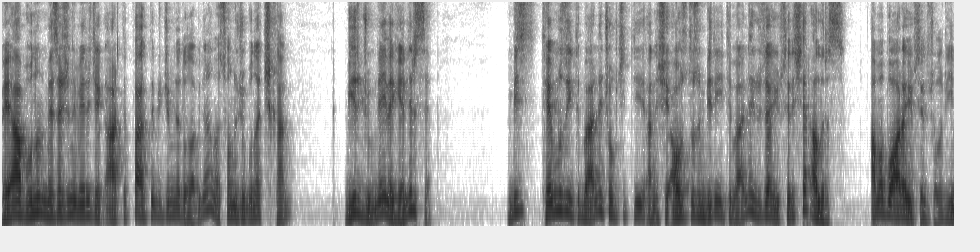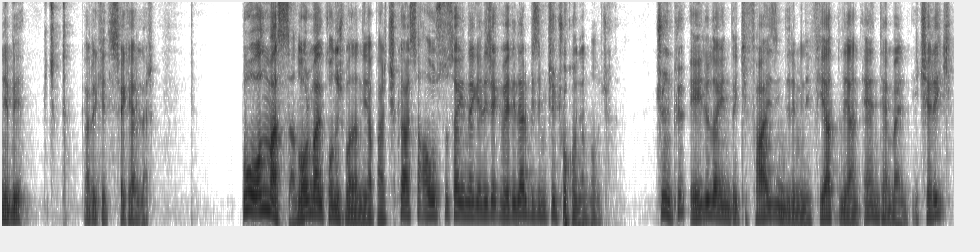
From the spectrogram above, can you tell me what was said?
Veya bunun mesajını verecek artık farklı bir cümle de olabilir ama sonucu buna çıkan bir cümleyle gelirse biz Temmuz itibariyle çok ciddi hani şey Ağustos'un biri itibariyle güzel yükselişler alırız. Ama bu ara yükseliş olur. Yine bir çıktık hareketi çekerler. Bu olmazsa normal konuşmalarını yapar çıkarsa Ağustos ayında gelecek veriler bizim için çok önemli olacak. Çünkü Eylül ayındaki faiz indirimini fiyatlayan en temel içerik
